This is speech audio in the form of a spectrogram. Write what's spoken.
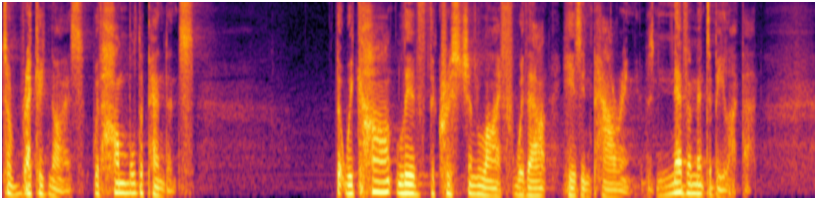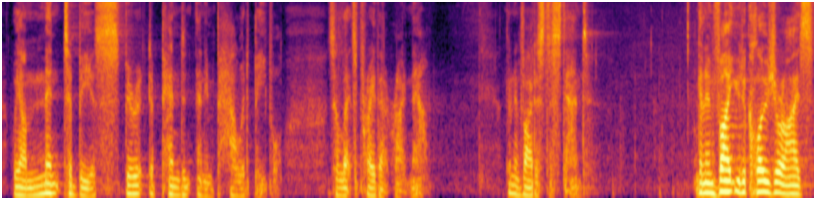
to recognize with humble dependence that we can't live the Christian life without His empowering. It was never meant to be like that. We are meant to be a spirit dependent and empowered people. So let's pray that right now. I'm going to invite us to stand. I'm going to invite you to close your eyes.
